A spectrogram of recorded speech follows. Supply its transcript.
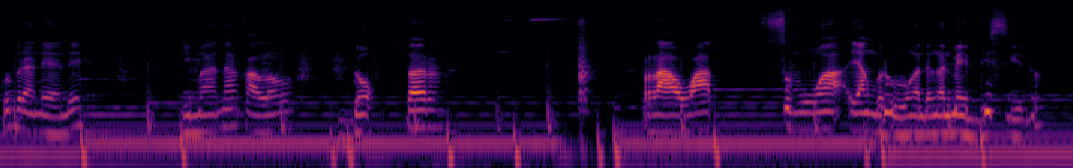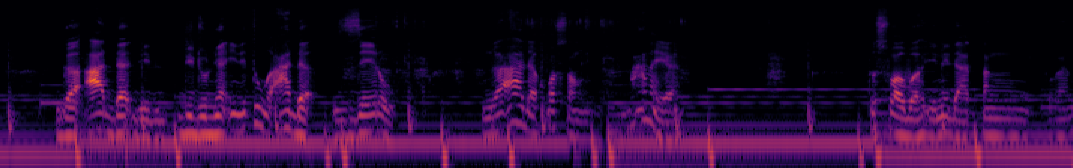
Gue berandai-andai gimana kalau dokter perawat semua yang berhubungan dengan medis gitu nggak ada di di dunia ini tuh nggak ada zero nggak ada kosong. Mana ya? Terus wabah ini datang gitu kan.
